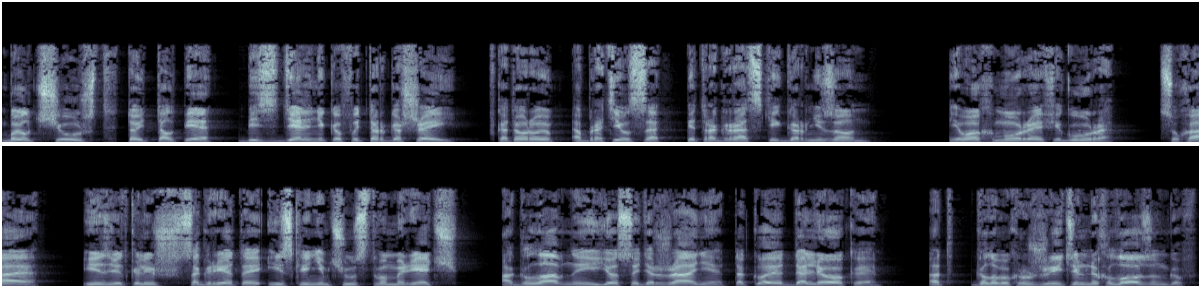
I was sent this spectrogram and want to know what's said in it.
был чужд той толпе бездельников и торгашей, в которую обратился Петроградский гарнизон. Его хмурая фигура, сухая, изредка лишь согретая искренним чувством речь, а главное ее содержание такое далекое от головокружительных лозунгов,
